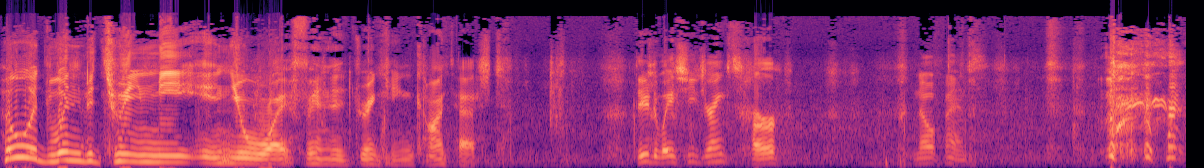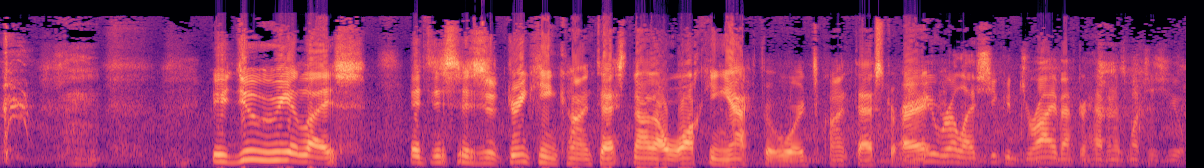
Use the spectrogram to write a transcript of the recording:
Who would win between me and your wife in a drinking contest? Dude, the way she drinks, her. No offense. You do realize that this is a drinking contest, not a walking afterwards contest, right? You right? realize she could drive after having as much as you.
